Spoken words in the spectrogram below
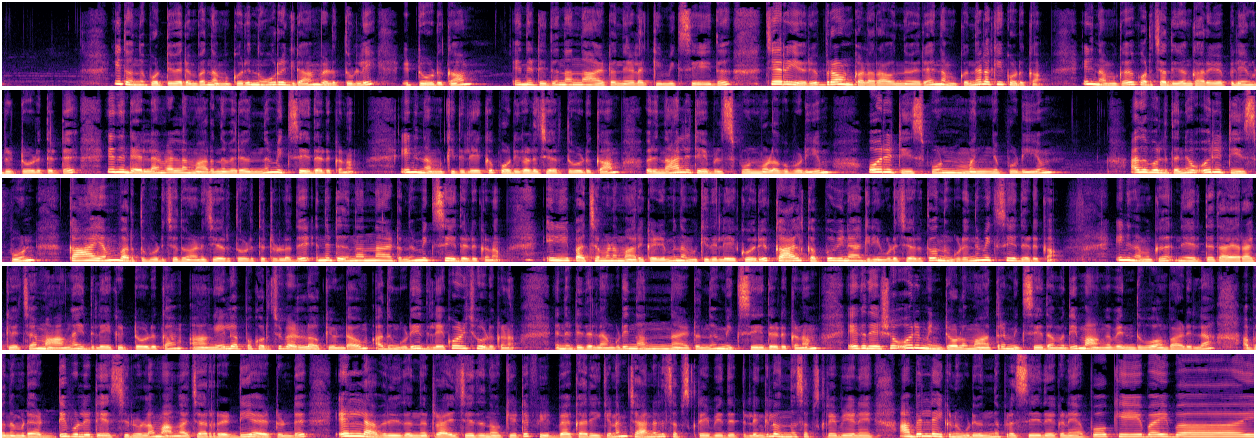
ഇതൊന്ന് പൊട്ടി വരുമ്പോൾ നമുക്കൊരു നൂറ് ഗ്രാം വെളുത്തുള്ളി ഇട്ട് കൊടുക്കാം. എന്നിട്ടിത് നന്നായിട്ടൊന്ന് ഇളക്കി മിക്സ് ചെയ്ത് ചെറിയൊരു ബ്രൗൺ കളർ ആവുന്നവരെ നമുക്കൊന്ന് ഇളക്കി കൊടുക്കാം. ഇനി നമുക്ക് കുറച്ചധികം കറിവേപ്പിലയും കൂടി ഇട്ട് കൊടുത്തിട്ട് ഇതിന്റെ എല്ലാം വെള്ളം മാറുന്നവരെ ഒന്ന് മിക്സ് ചെയ്തെടുക്കണം. ഇനി നമുക്കിതിലേക്ക് പൊടികൾ ചേർത്ത് കൊടുക്കാം. ഒരു നാല് ടേബിൾ സ്പൂൺ മുളക് പൊടിയും ഒരു ടീസ്പൂൺ മഞ്ഞൾപ്പൊടിയും അതുപോലെ തന്നെ ഒരു ടീസ്പൂൺ കായം വറുത്ത് പൊടിച്ചതുമാണ് ചേർത്ത് കൊടുത്തിട്ടുള്ളത്. എന്നിട്ട് ഇത് നന്നായിട്ടൊന്ന് മിക്സ് ചെയ്തെടുക്കണം. ഇനി പച്ചമണം മാറിക്കഴിയുമ്പോൾ നമുക്കിതിലേക്ക് ഒരു കാൽ കപ്പ് വിനാഗിരിയും കൂടെ ചേർത്ത് ഒന്നും കൂടി ഒന്ന് മിക്സ് ചെയ്തെടുക്കാം. ഇനി നമുക്ക് നേരത്തെ തയ്യാറാക്കി വെച്ച മാങ്ങ ഇതിലേക്ക് ഇട്ട് കൊടുക്കാം. മാങ്ങയിൽ അപ്പോൾ കുറച്ച് വെള്ളമൊക്കെ ഉണ്ടാവും. അതും കൂടി ഇതിലേക്ക് ഒഴിച്ചു കൊടുക്കണം. എന്നിട്ട് ഇതെല്ലാം കൂടി നന്നായിട്ടൊന്ന് മിക്സ് ചെയ്തെടുക്കണം. ഏകദേശം ഒരു മിനിറ്റോളം മാത്രം മിക്സ് ചെയ്താൽ മതി. മാങ്ങ വെന്ത് പോകാൻ പാടില്ല. അപ്പോൾ നമ്മുടെ അടിപൊളി ടേസ്റ്റിലുള്ള മാങ്ങാച്ചാർ റെഡി ആയിട്ടുണ്ട്. എല്ലാവരും ഇതൊന്ന് ട്രൈ ചെയ്ത് നോക്കിയിട്ട് ഫീഡ്ബാക്ക് അറിയിക്കണം. ചാനൽ സബ്സ്ക്രൈബ് ചെയ്തിട്ടില്ലെങ്കിൽ ഒന്ന് സബ്സ്ക്രൈബ് ചെയ്യണേ. ആ ബെല്ലൈക്കണും കൂടി ഒന്ന് പ്രസ് ചെയ്തേക്കണേ. അപ്പോൾ ഓക്കെ ബൈ ബൈ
